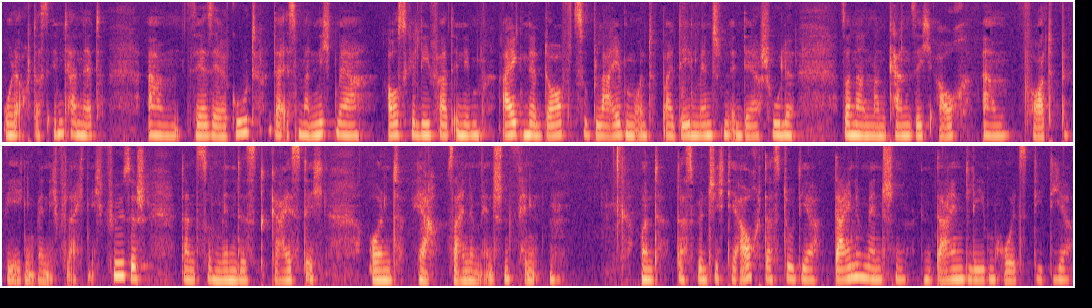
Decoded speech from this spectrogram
oder auch das Internet ähm, sehr, sehr gut. Da ist man nicht mehr ausgeliefert, in dem eigenen Dorf zu bleiben und bei den Menschen in der Schule, sondern man kann sich auch ähm, fortbewegen, wenn nicht vielleicht nicht physisch, dann zumindest geistig und ja, seine Menschen finden. Und das wünsche ich dir auch, dass du dir deine Menschen in dein Leben holst, die dir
